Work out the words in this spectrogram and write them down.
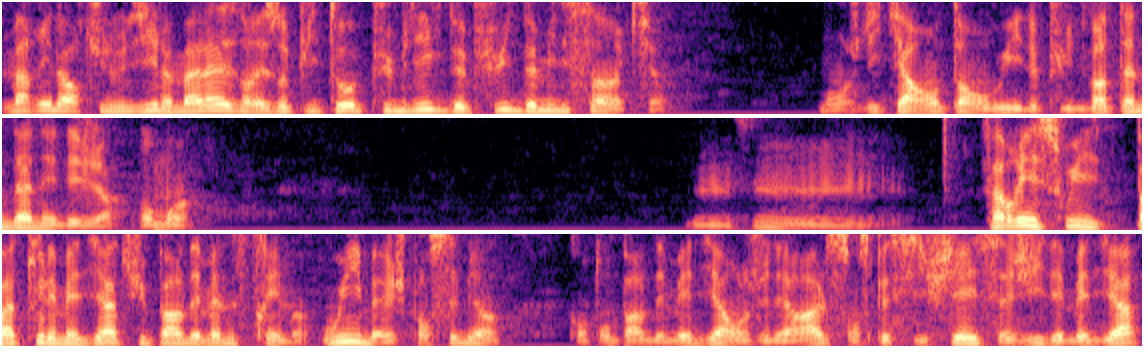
Marie-Laure, tu nous dis le malaise dans les hôpitaux publics depuis 2005. Bon, je dis 40 ans, oui, depuis une vingtaine d'années déjà, au moins. Mhm. Fabrice, oui, pas tous les médias, tu parles des mainstream. Oui, mais je pensais bien. Quand on parle des médias en général, sans spécifier, il s'agit des médias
